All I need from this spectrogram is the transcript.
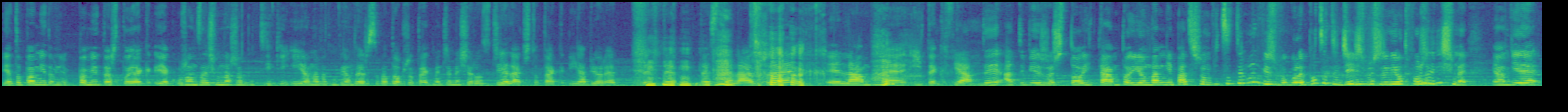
Ja to pamiętam, nie- pamiętasz to, jak, jak urządzaliśmy nasze butiki i ja nawet mówiłam do Jarosława, dobrze, to jak będziemy się rozdzielać, to tak, ja biorę te, te, te stelaże, y, lampę i te kwiaty, a ty bierzesz to i tamto i on na mnie patrzy, mówi, co ty mówisz w ogóle, po co ty dzielisz, że nie otworzyliśmy? Ja mówię,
